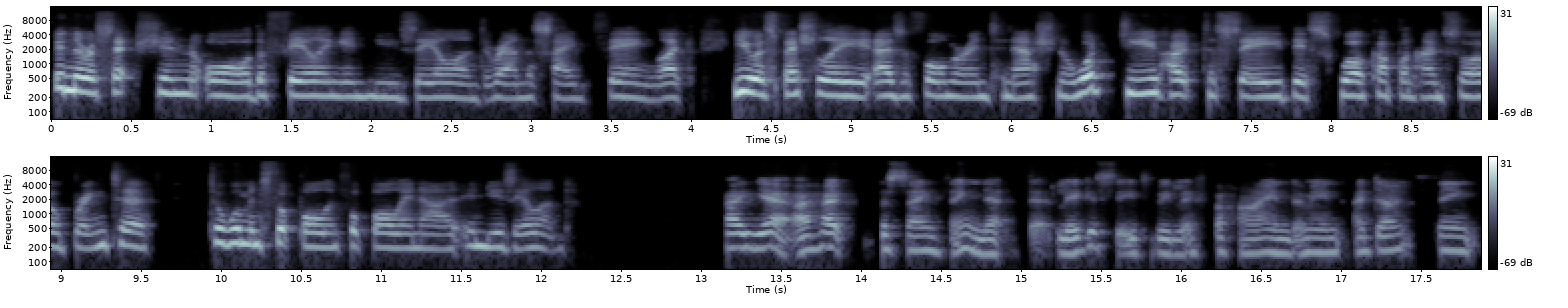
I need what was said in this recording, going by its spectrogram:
been the reception or the feeling in New Zealand around the same thing? Like you, especially as a former international, what do you hope to see this World Cup on home soil bring to, to women's football and football in, uh, in New Zealand? Yeah, I hope the same thing that that legacy to be left behind. I mean, I don't think,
